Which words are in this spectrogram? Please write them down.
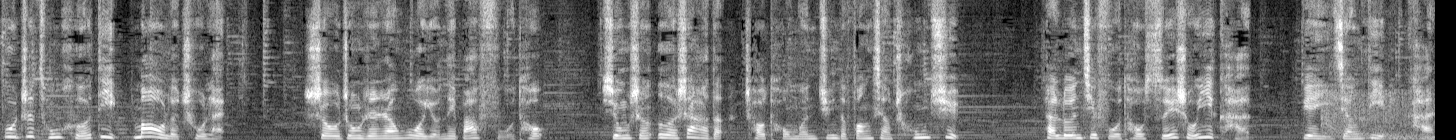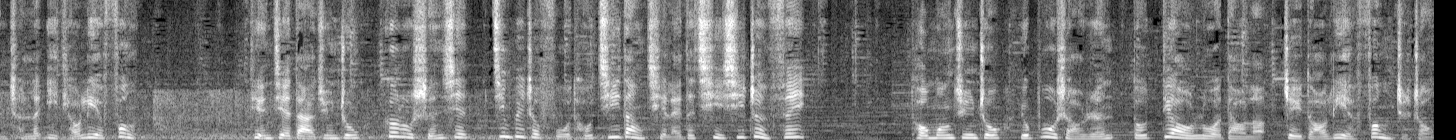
不知从何地冒了出来，手中仍然握有那把斧头，凶神恶煞地朝同盟军的方向冲去。他抡起斧头，随手一砍，便已将地砍成了一条裂缝。天界大军中各路神仙竟被这斧头激荡起来的气息震飞，同盟军中有不少人都掉落到了这道裂缝之中。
